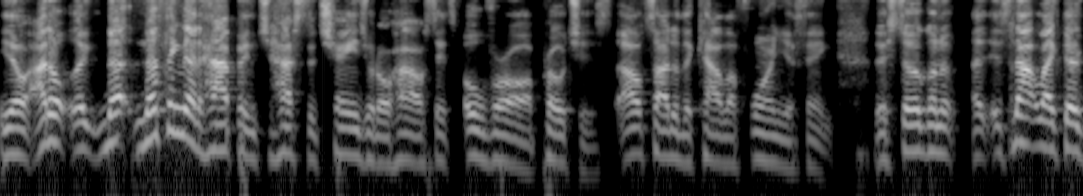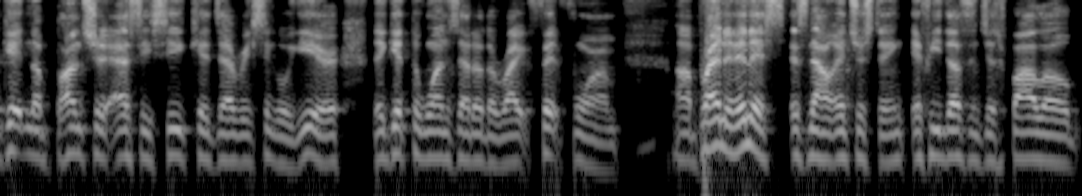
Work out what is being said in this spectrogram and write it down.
you know, I don't like no, nothing that happened has to change with Ohio State's overall approaches outside of the California thing. They're still going to, uh, it's not like they're getting a bunch of SEC kids every single year. They get the ones that are the right fit for them. Uh, Brandon Inniss is now interesting if he doesn't just follow,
